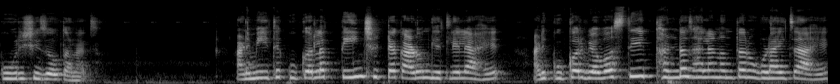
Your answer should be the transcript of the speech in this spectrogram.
कुवरी शिजवतानाच. आणि मी इथे कुकरला तीन शिट्ट्या काढून घेतलेल्या आहेत आणि कुकर व्यवस्थित थंड झाल्यानंतर उघडायचं आहे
